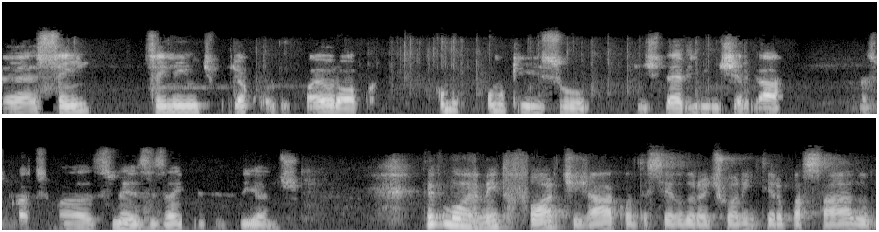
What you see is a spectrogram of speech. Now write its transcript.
é, sem, sem nenhum tipo de acordo com a Europa. Como, como que isso a gente deve enxergar nos próximos meses aí, e anos? Teve um movimento forte já acontecendo durante o ano inteiro passado,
